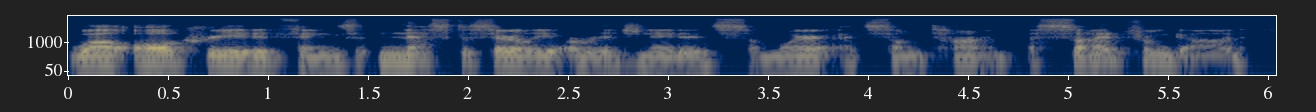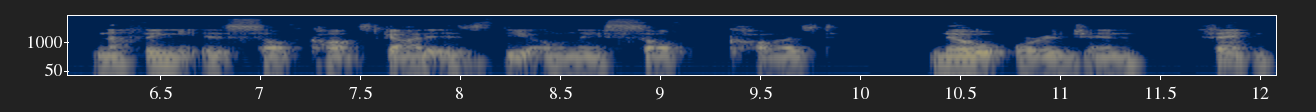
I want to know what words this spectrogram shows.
while all created things necessarily originated somewhere at some time. Aside from God, nothing is self caused. God is the only self caused, no origin thing.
